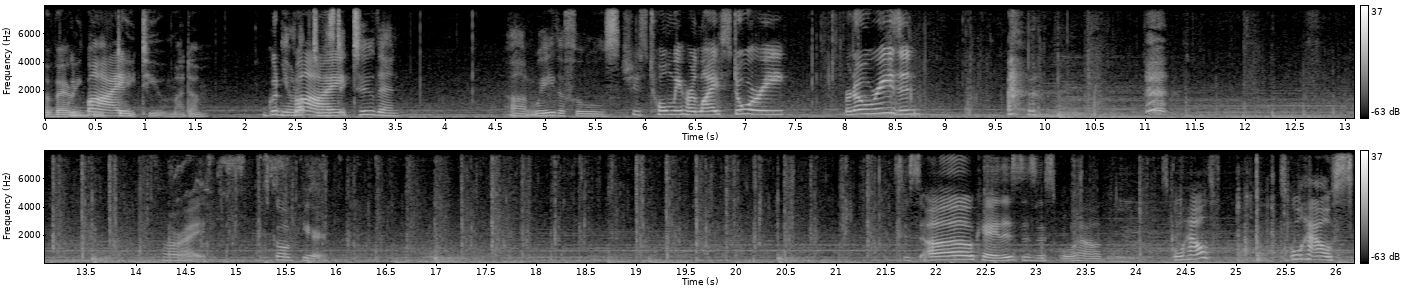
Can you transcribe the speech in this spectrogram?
A very Goodbye. good day to you, madam. Goodbye. You're optimistic too, then. Aren't we the fools? She's told me her life story for no reason. All right, let's go up here. Is this, oh, okay, this is a schoolhouse. Schoolhouse? Schoolhouse.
